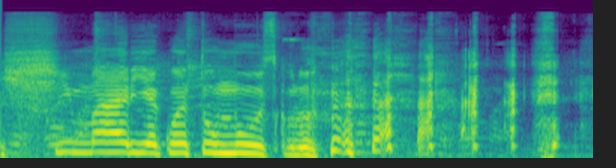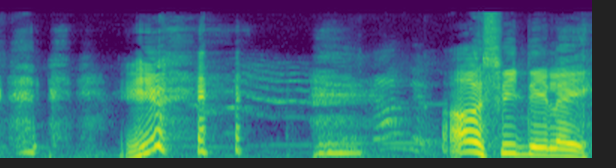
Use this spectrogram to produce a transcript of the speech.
Ixi Maria, quanto músculo! Viu? Olha os filhos dele aí.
